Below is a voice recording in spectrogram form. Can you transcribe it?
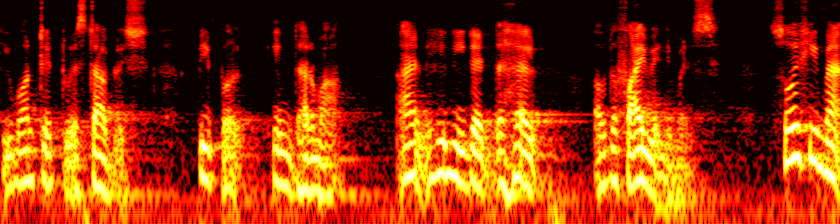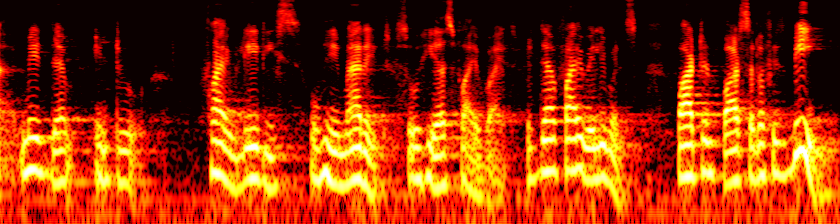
he wanted to establish people in Dharma and he needed the help of the five elements. So he made them into five ladies whom he married, so he has five wives. But there are five elements, part and parcel of his being.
